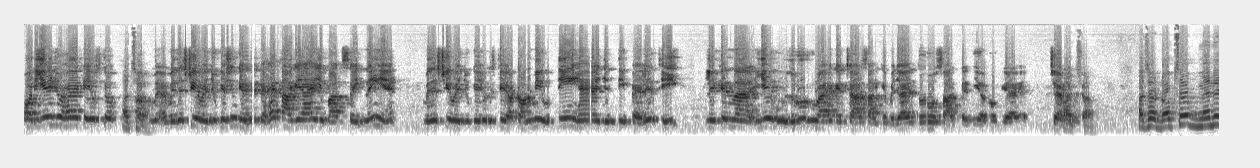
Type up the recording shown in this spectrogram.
और ये जो है कि उसको अच्छा। मिनिस्ट्री ऑफ़ एजुकेशन के तहत आ गया है ये बात सही नहीं है। मिनिस्ट्री ऑफ़ एजुकेशन इसकी ऑटोनॉमी उतनी ही है जितनी पहले थी लेकिन ये ज़रूर हुआ है कि चार साल के बजाय दो साल टेनियर हो गया है चेयरमैन अच्छा। अच्छा डॉक्टर साहब मैंने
